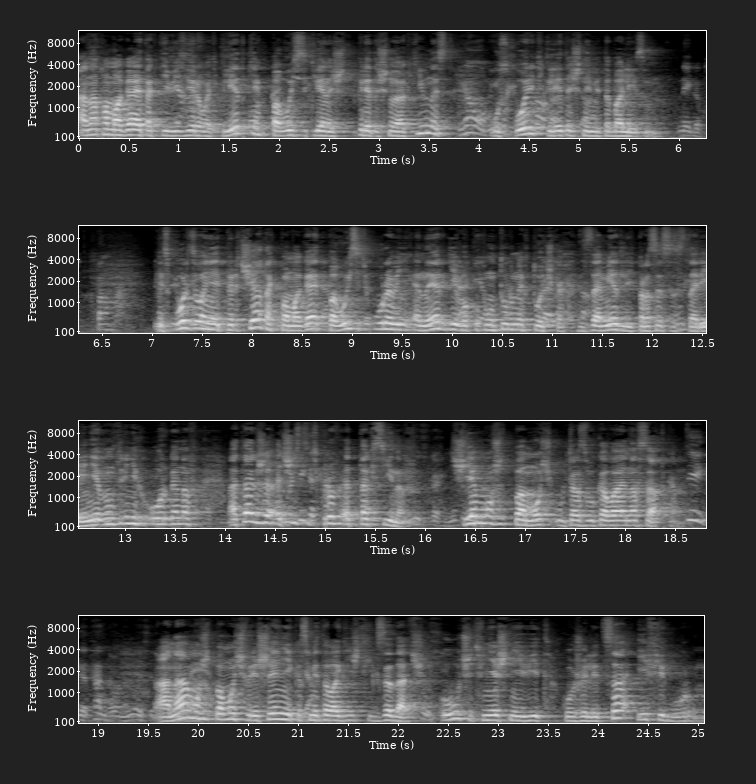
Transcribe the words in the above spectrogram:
она помогает активизировать клетки, повысить клеточную активность, ускорить клеточный метаболизм. Использование перчаток помогает повысить уровень энергии в акупунктурных точках, замедлить процессы старения внутренних органов, а также очистить кровь от токсинов, чем может помочь ультразвуковая насадка. Она может помочь в решении косметологических задач, улучшить внешний вид кожи лица и фигуру.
